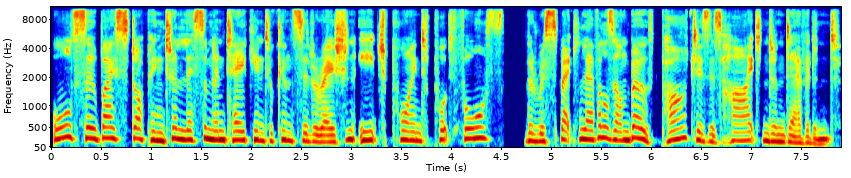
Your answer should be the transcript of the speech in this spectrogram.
Also, by stopping to listen and take into consideration each point put forth, the respect levels on both parties is heightened and evident.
